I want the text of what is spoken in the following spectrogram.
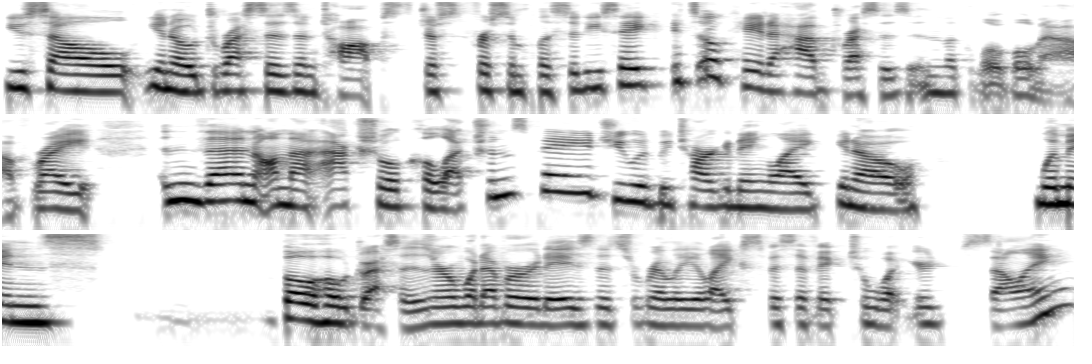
you sell, you know, dresses and tops just for simplicity's sake. It's okay to have dresses in the global nav, right? And then on that actual collections page, you would be targeting like, you know, women's boho dresses or whatever it is that's really like specific to what you're selling.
